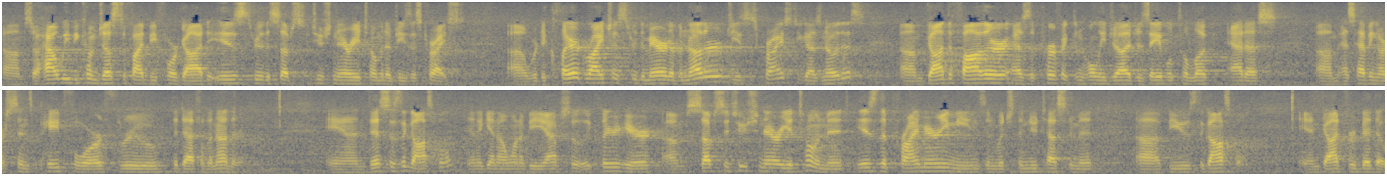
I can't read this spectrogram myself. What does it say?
Um, so, how we become justified before God is through the substitutionary atonement of Jesus Christ. Uh, we're declared righteous through the merit of another, Jesus Christ. You guys know this. Um, God the Father, as the perfect and holy judge, is able to look at us um, as having our sins paid for through the death of another. And this is the gospel. And again, I want to be absolutely clear here. Um, substitutionary atonement is the primary means in which the New Testament uh, views the gospel. And God forbid that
